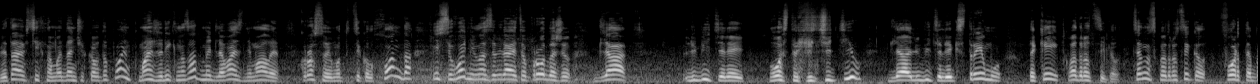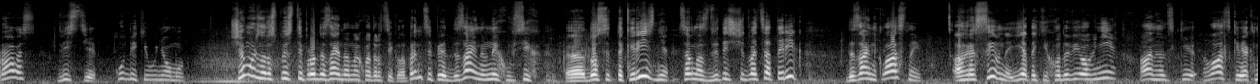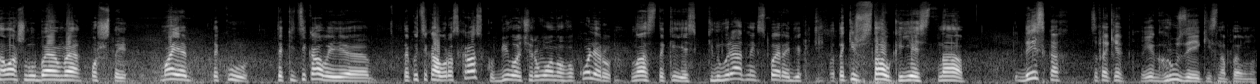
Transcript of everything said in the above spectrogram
Вітаю всіх на майданчику Автопоінт. Майже рік назад ми для вас знімали кросовий мотоцикл Honda. І сьогодні у нас з'являється в продажу для любителів гострих відчуттів, для любителів екстриму такий квадроцикл. Це у нас квадроцикл Forte Braves, 200 кубіків у ньому. Що можна розповісти про дизайн даного квадроцикла? В принципі, дизайни в них у всіх е, досить таки різні. Це в нас 2020 рік. Дизайн класний, агресивний, є такі ходові огні, ангельські глазки, як на вашому BMW пошти. Має таку, такий цікавий, е, таку цікаву розкраску біло-червоного кольору. У нас такий є кінгурятник спереді. Отакі ж вставки є на дисках. Це так як, як грузи якісь, напевно.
